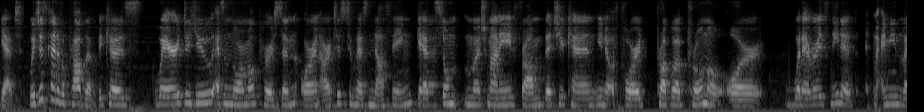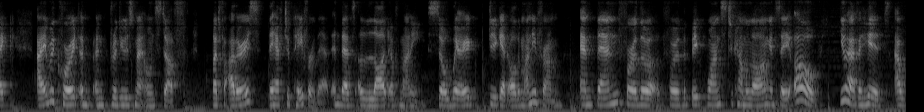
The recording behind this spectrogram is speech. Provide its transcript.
yet which is kind of a problem because where do you as a normal person or an artist who has nothing get so much money from that you can you know afford proper promo or whatever it's needed? I mean like i record and, and produce my own stuff but for others they have to pay for that and that's a lot of money. So where do you get all the money from? And then for the for the big ones to come along and say oh you have a hit I,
